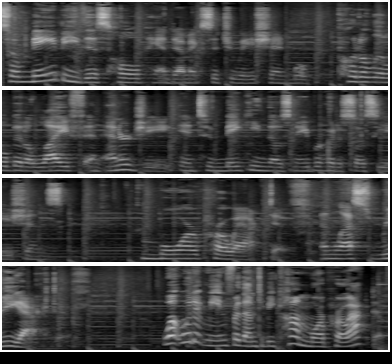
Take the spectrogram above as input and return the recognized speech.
So maybe this whole pandemic situation will put a little bit of life and energy into making those neighborhood associations more proactive and less reactive. What would it mean for them to become more proactive?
